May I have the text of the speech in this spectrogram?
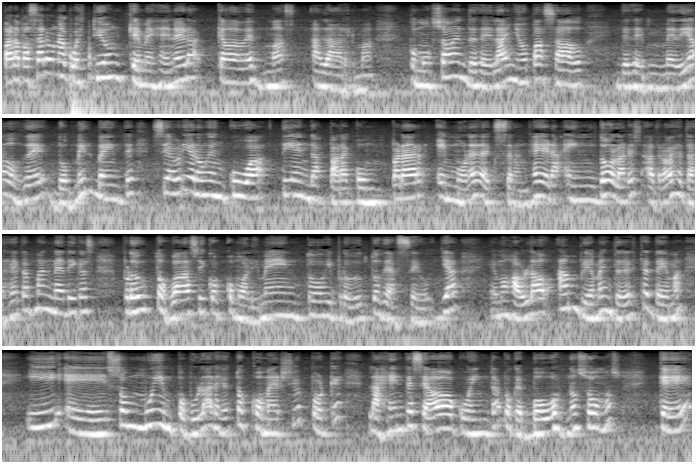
para pasar a una cuestión que me genera cada vez más alarma. Como saben, desde el año pasado desde mediados de 2020 se abrieron en Cuba tiendas para comprar en moneda extranjera, en dólares, a través de tarjetas magnéticas, productos básicos como alimentos y productos de aseo. Ya hemos hablado ampliamente de este tema y eh, son muy impopulares estos comercios porque la gente se ha dado cuenta, porque bobos no somos, que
